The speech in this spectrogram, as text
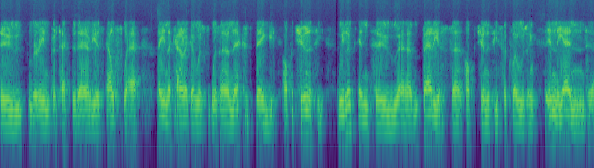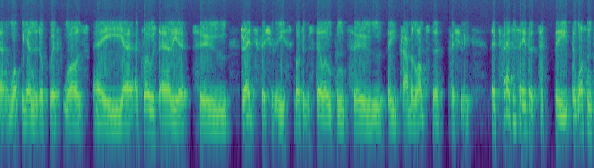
to marine protected areas elsewhere. Bay ny Carrickey was, was our next big opportunity. We looked into um, various uh, opportunities for closing. In the end, uh, what we ended up with was a, uh, a closed area to dredge fisheries, but it was still open to the crab and lobster fishery. It's fair to say that the, there wasn't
